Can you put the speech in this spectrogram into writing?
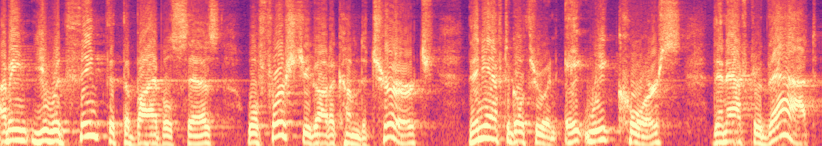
I mean, you would think that the Bible says, well, first you got to come to church, then you have to go through an eight week course, then after that,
